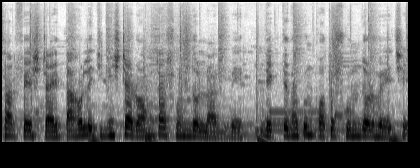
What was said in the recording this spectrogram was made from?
সারফেসটায় তাহলে জিনিসটা রংটা সুন্দর লাগবে। দেখতে থাকুন কত সুন্দর হয়েছে।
